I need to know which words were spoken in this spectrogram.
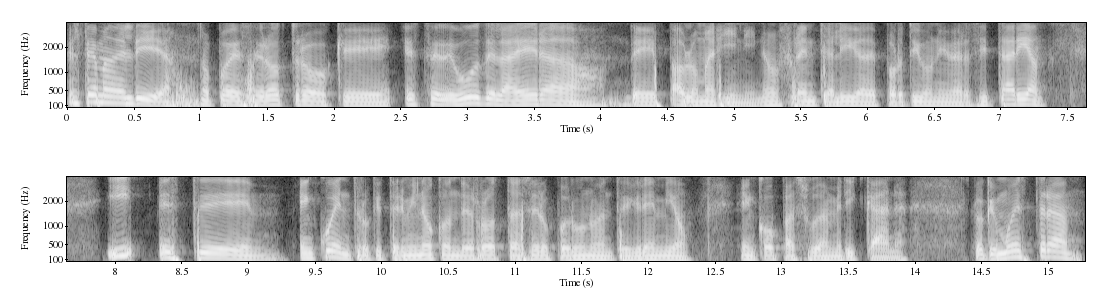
El tema del día no puede ser otro que este debut de la era de Pablo Marini, ¿no? Frente a Liga Deportiva Universitaria y este encuentro que terminó con derrota 0 por 1 ante Gremio en Copa Sudamericana, lo que muestra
